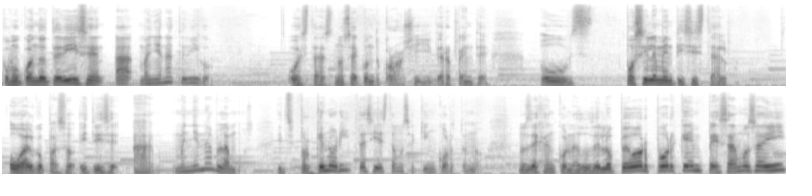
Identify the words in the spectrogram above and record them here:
Como cuando te dicen, ah, mañana te digo o estás, no sé, con tu crush y de repente, uh, posiblemente hiciste algo. O algo pasó y te dice, ah, mañana hablamos. Y dices, ¿por qué no ahorita si estamos aquí en corto? No, nos dejan con la duda. Lo peor porque empezamos ahí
